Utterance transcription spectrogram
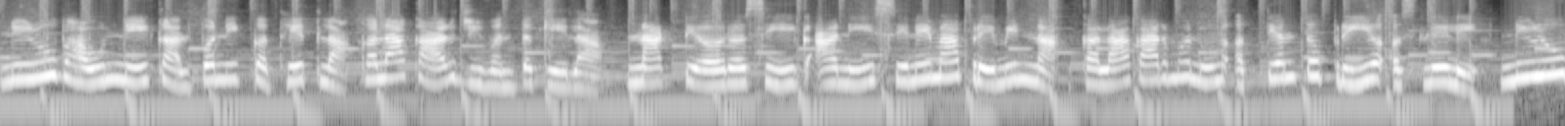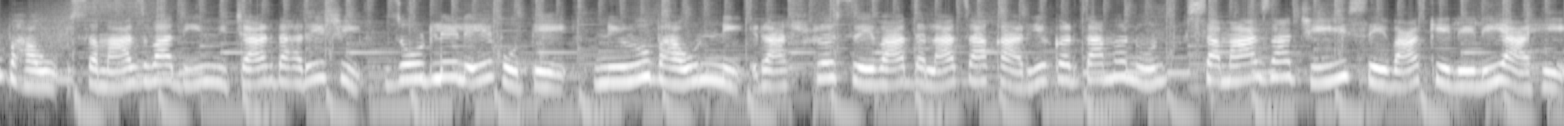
निळू भाऊंनी काल्पनिक कथेतला कलाकार जिवंत केला. नाट्य रसिक आणि सिनेमा सिनेमा प्रेमींना कलाकार म्हणून अत्यंत प्रिय असलेले निळू भाऊ समाजवादी विचारधारेशी जोडलेले होते. निळू भाऊंनी राष्ट्र सेवा दलाचा कार्यकर्ता म्हणून समाजाची सेवा केलेली आहे.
